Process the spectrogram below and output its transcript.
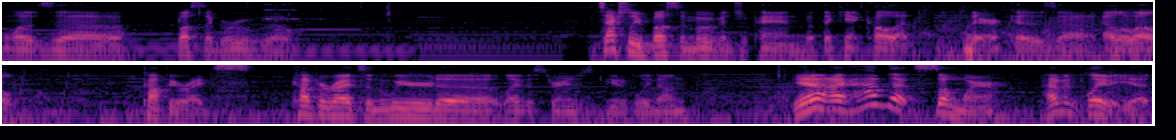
Was uh, Bust a Groove, though. It's actually Bust a Move in Japan, but they can't call that there, because uh, LOL. Copyrights. Copyrights and weird uh, Life is Strange is beautifully done. Yeah, I have that somewhere. I haven't played it yet.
